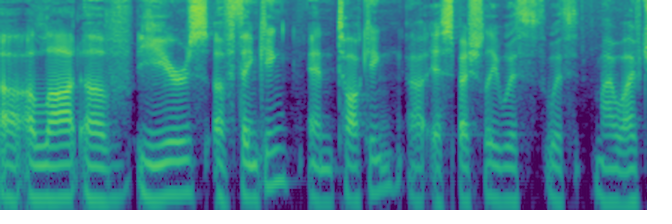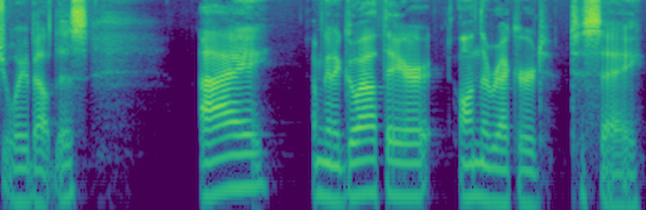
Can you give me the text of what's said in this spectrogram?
uh, a lot of years of thinking and talking, uh, especially with with my wife Joy about this. I I'm going to go out there on the record to say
